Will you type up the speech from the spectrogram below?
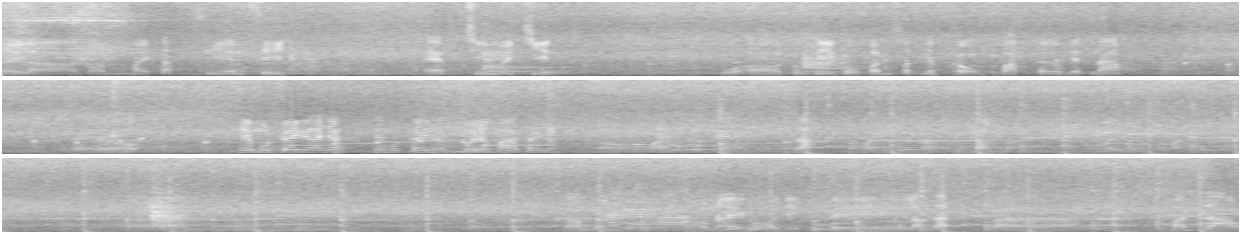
Đây là con máy cắt CNC F99 của ờ, công ty cổ phần xuất nhập khẩu Factor Việt Nam. Đó. thêm một cây nữa anh ơi thêm một cây nữa mới được ba cây thôi. Đó bằng à, và mình cũng hôm nay có dịp về lắp đặt và bàn giao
